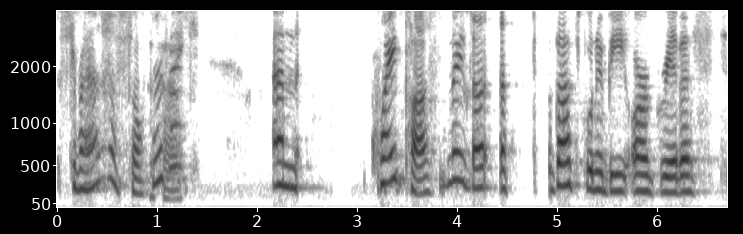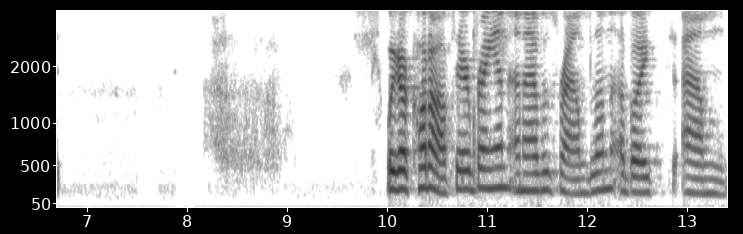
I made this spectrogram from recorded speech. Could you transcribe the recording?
Strabane has suffered, like, and quite possibly that, that that's going to be our greatest we got cut off there, Brian, and I was rambling about um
